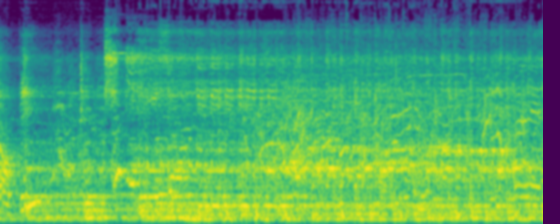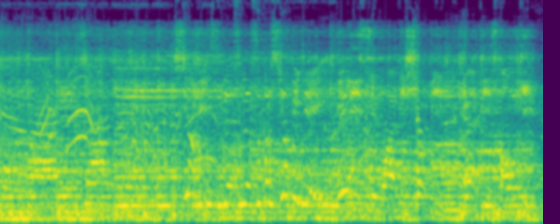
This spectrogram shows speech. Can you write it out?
shopping. Shopping 99 Super Shopping Day. Belíssimo ar de shopping. Grátis ao aqui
